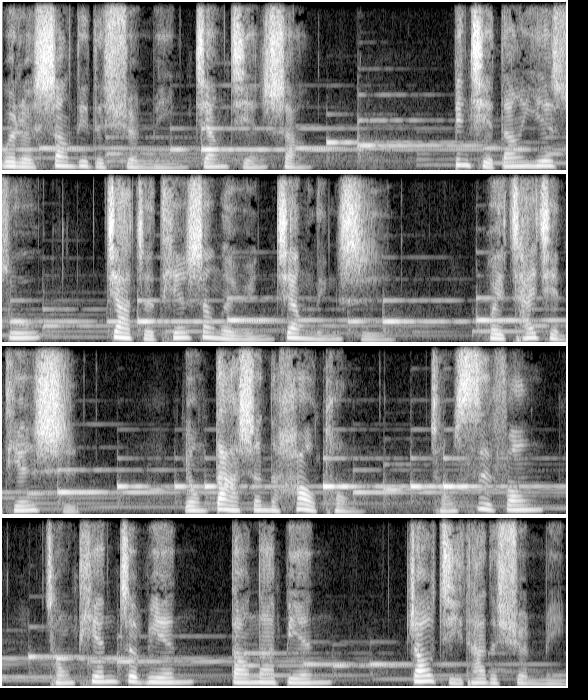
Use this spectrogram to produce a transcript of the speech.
为了上帝的选民将减少，并且当耶稣驾着天上的云降临时，会差遣天使用大声的号筒，从四方，从天这边到那边，召集他的选民。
